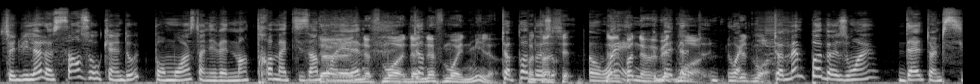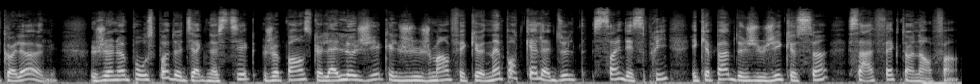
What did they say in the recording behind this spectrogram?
Celui-là, là, sans aucun doute, pour moi, c'est un événement traumatisant de pour l'élève. Neuf mois, de neuf mois et demi, là. T'as pas besoin. Oh, ouais. pas mois. Ouais. mois. T'as même pas besoin d'être un psychologue. Je ne pose pas de diagnostic. Je pense que la logique et le jugement fait que n'importe quel adulte sain d'esprit est capable de juger que ça, ça affecte un enfant.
